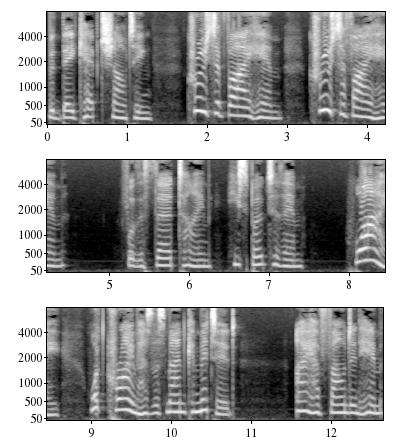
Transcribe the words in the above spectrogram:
but they kept shouting, Crucify him! Crucify him! For the third time he spoke to them. Why? What crime has this man committed? I have found in him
